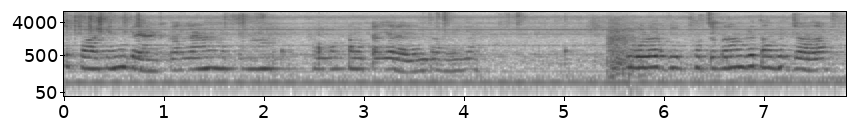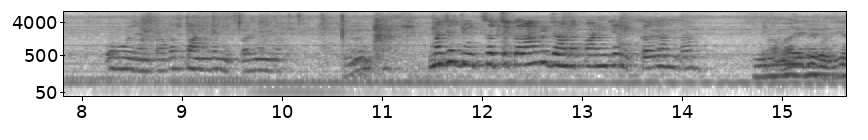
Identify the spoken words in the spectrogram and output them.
ਚ ਪਾ ਕੇ ਇਹਨੂੰ ਗ੍ਰਾਈਂਡ ਕਰ ਲੈਣਾ ਫਿਰ ਮੋਟਾ ਮੋਟਾ ਜਿਹਾ ਰਹਿ ਜਾਂਦਾ ਹੋਵੇਗਾ ਗੋਲ ਜੂਸ ਚ ਕਰਾਂਗੇ ਤਾਂ ਫਿਰ ਜ਼ਿਆਦਾ ਉਹ ਹੋ ਜਾਂਦਾ ਤਾਂ ਪਾਣੀ ਜਿਹਾ ਨਿਕਲ ਜਾਂਦਾ। ਮੈਂ ਜੇ ਜੂਸਰ ਚ ਕਰਾਂਗੇ ਜ਼ਿਆਦਾ ਪਾਣੀ ਜਿਹਾ ਨਿਕਲ ਜਾਂਦਾ। ਨਾ ਨਾ ਇਹ ਵਧੀਆ।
